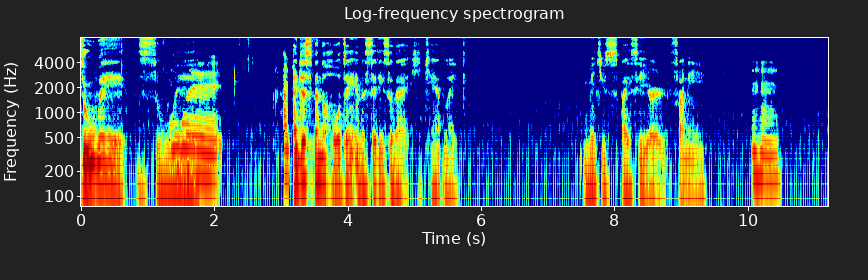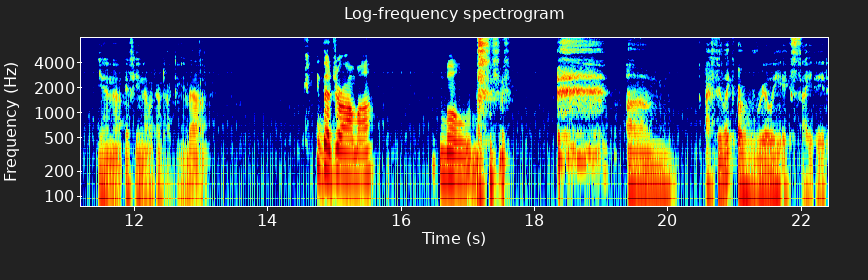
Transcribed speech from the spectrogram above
Do it. Do it. And just spend the whole day in the city so that he can't like make you spicy or funny. hmm You know, if you know what I'm talking about. The drama. Boom. um, I feel like a really excited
